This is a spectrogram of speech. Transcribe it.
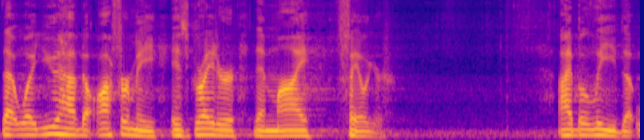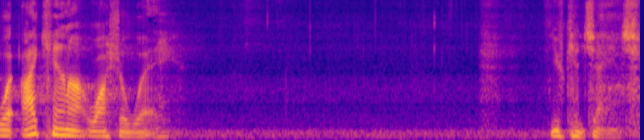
that what you have to offer me is greater than my failure. I believe that what I cannot wash away, you can change.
